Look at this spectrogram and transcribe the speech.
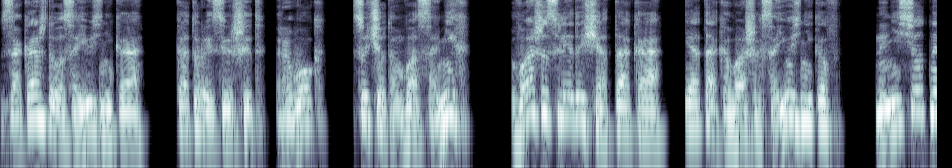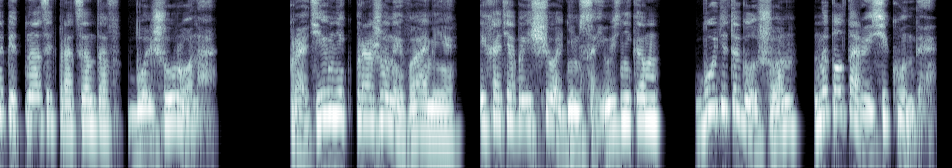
За каждого союзника, который совершит рывок, с учетом вас самих, ваша следующая атака и атака ваших союзников нанесет на 15% больше урона. Противник, пораженный вами и хотя бы еще одним союзником, будет оглушен на полторы секунды.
